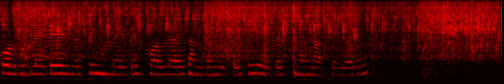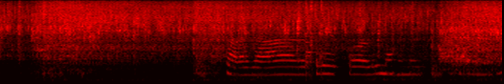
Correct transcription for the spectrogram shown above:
కోడిగుడ్లు అయితే వేసేసి ముందు వేపేసుకోవాలి గాయస్ అందుకని చెప్పేసి వేపేస్తున్నారు మా అత్తయ్య గారు. జాగ్రత్తగా వేసుకోవాలి మొహం మీద చూసుకోవాలంటే.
